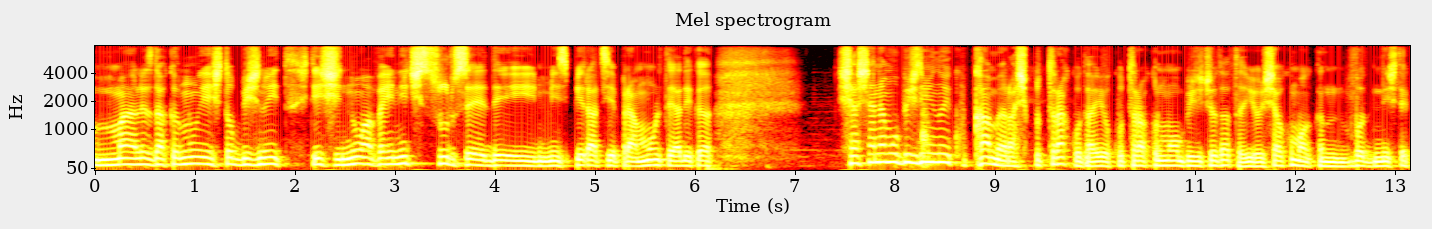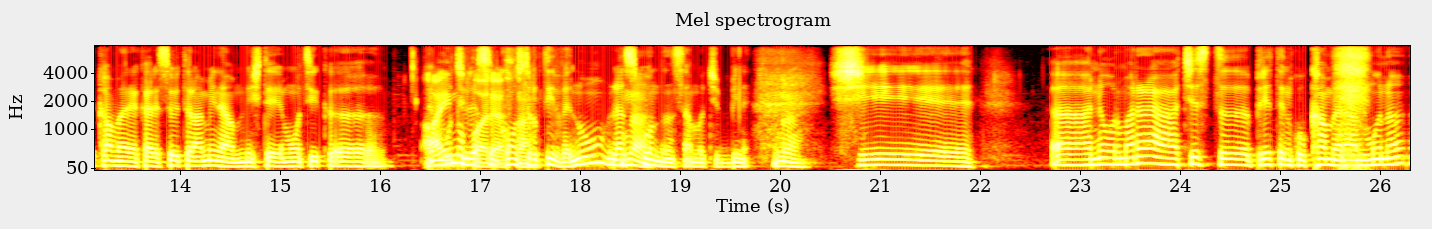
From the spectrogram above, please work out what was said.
mai ales dacă nu ești obișnuit știi și nu aveai nici surse de inspirație prea multe adică și așa ne-am obișnuit noi cu camera și cu tracul, dar eu cu tracul nu m-am obișnuit niciodată. Eu și acum când văd niște camere care se uită la mine am niște emoții că Ai, nu emoțiile pare sunt asta. constructive, nu? Le Da. ascund înseamnă ce bine. Da. Și Uh, ne urmărea acest uh, prieten cu camera în mână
